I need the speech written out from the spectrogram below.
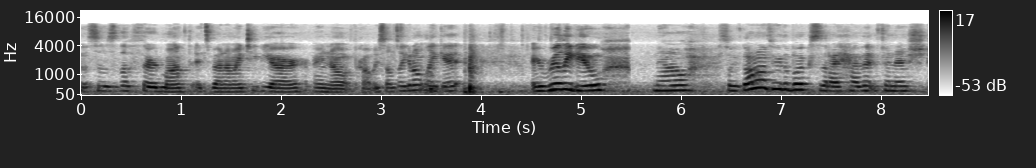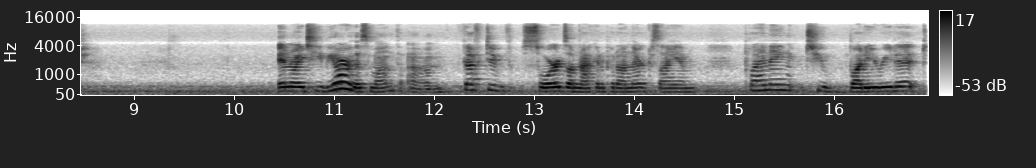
This is the third month. It's been on my TBR. I know it probably sounds like I don't like it. I really do. Now, so we've gone all through the books that I haven't finished in my TBR this month. Um, Festive Swords I'm not going to put on there because I am planning to buddy read it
